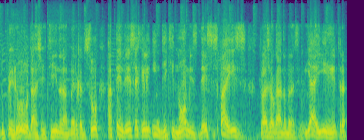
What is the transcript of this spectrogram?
do Peru, da Argentina, da América do Sul, a tendência é que ele indique nomes desses países para jogar no Brasil. E aí entra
